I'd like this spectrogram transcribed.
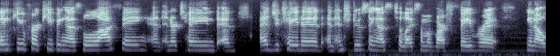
thank you for keeping us laughing and entertained and educated and introducing us to like some of our favorite you know,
